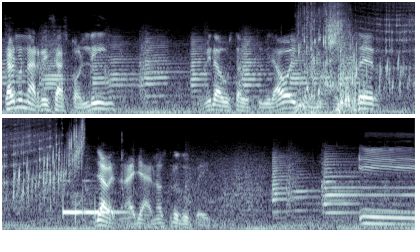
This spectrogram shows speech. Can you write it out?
Echarme unas risas con Link. Me hubiera gustado que estuviera hoy, pero no hacer. Ya vendrá, ya, no os preocupéis. Y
